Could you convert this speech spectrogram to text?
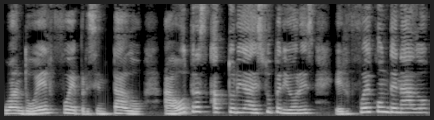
Cuando él fue presentado a otras autoridades superiores, él fue condenado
